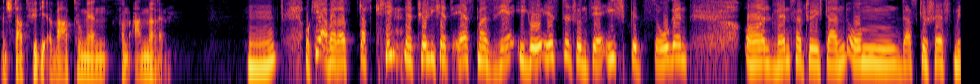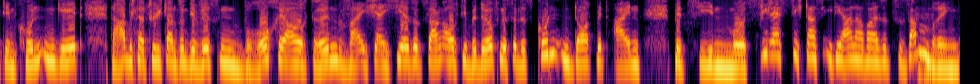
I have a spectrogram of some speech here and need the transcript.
anstatt für die Erwartungen von anderen. Mhm. Okay, aber das, das klingt natürlich jetzt erstmal sehr egoistisch und sehr ich-bezogen. Und wenn es natürlich dann um das Geschäft mit dem Kunden geht, da habe ich natürlich dann so einen gewissen Bruch ja auch drin, weil ich ja hier sozusagen auch die Bedürfnisse des Kunden dort mit einbeziehen muss. Wie lässt sich das idealerweise zusammenbringen?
